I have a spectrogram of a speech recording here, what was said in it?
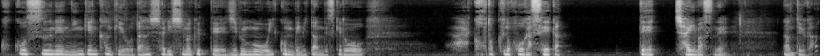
ここ数年人間関係を断捨離しまくって自分を追い込んでみたんですけど、孤独の方が成果出ちゃいますね。なんというか、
